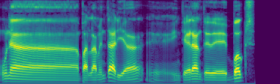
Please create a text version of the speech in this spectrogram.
Una parlamentaria, eh, integrante de Vox,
